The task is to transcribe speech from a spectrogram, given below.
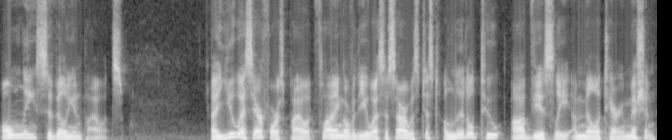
only civilian pilots. A U.S. Air Force pilot flying over the USSR was just a little too obviously a military mission,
